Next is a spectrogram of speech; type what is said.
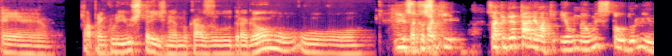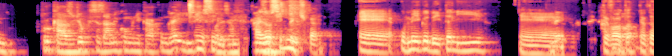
É, tá, pra incluir os três, né? No caso, o dragão, o. Isso, Só que eu só só- que, só que detalhe, Rock, eu não estou dormindo. Por caso de eu precisar me comunicar com o sim. por exemplo. Mas é o seguinte, cara. É, o Meigo deita ali. É, volta- tenta,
